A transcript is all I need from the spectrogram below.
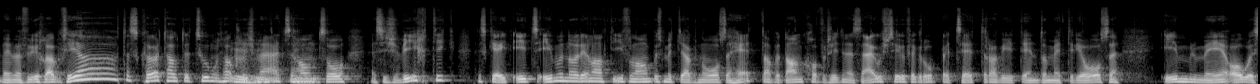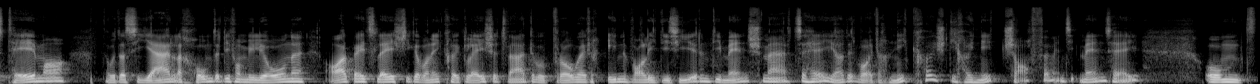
wenn man früher glaubt, ja, das gehört halt dazu, muss halt mhm. Schmerzen mhm. haben und so. Es ist wichtig, es geht jetzt immer noch relativ lang, bis man Diagnose hat, aber dank von verschiedenen Selbsthilfegruppen etc. wird Endometriose immer mehr auch ein Thema. Und das sind jährlich hunderte von Millionen Arbeitsleistungen, die nicht geleistet werden können, weil die Frauen einfach invalidisierende Menschschmerzen haben, oder? die einfach nicht können, die können nicht arbeiten, wenn sie Mens haben. Und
